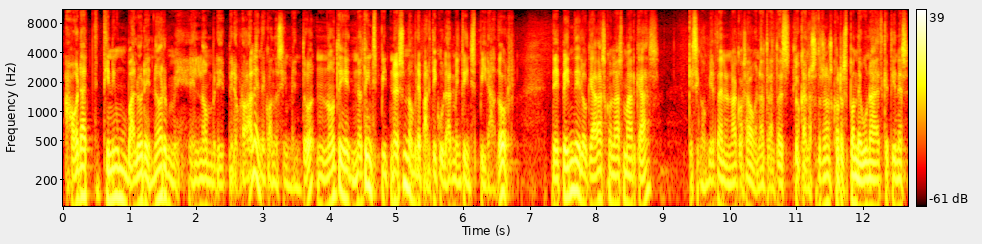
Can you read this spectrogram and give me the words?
ahora tiene un valor enorme el nombre, pero probablemente cuando se inventó no, te, no, te no es un nombre particularmente inspirador. Depende de lo que hagas con las marcas, que se conviertan en una cosa o en otra. Entonces, lo que a nosotros nos corresponde, una vez que tienes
